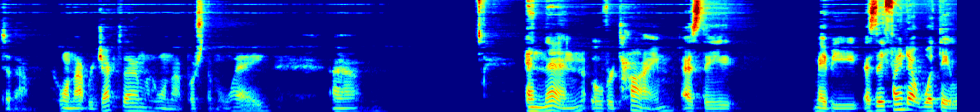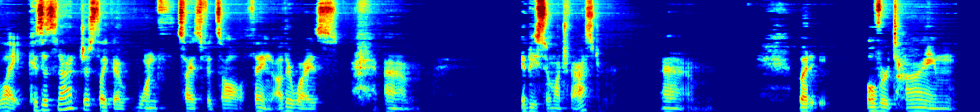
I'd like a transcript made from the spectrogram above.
to them, who will not reject them, who will not push them away. Um, and then over time, as they maybe as they find out what they like because it's not just like a one size fits all thing otherwise um, it'd be so much faster um, but over time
